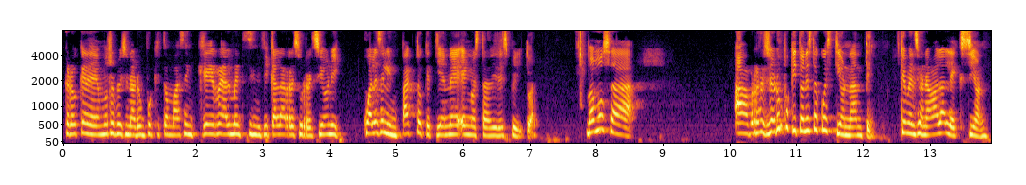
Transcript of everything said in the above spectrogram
creo que debemos reflexionar un poquito más en qué realmente significa la resurrección y cuál es el impacto que tiene en nuestra vida espiritual. Vamos a, a reflexionar un poquito en esta cuestionante que mencionaba la lección.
